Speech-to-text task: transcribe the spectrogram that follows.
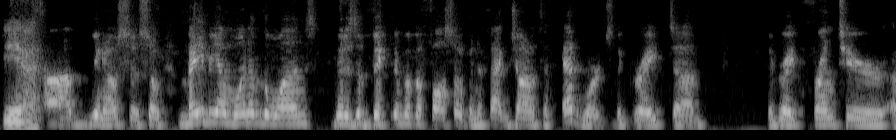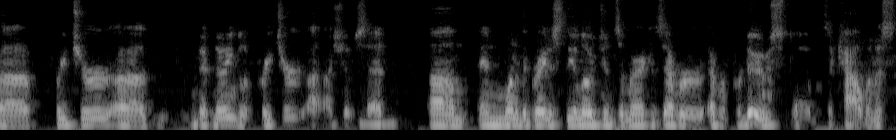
Yeah. Uh, you know, so, so maybe I'm one of the ones that is a victim of a false hope. And in fact, Jonathan Edwards, the great, uh, the great frontier uh, preacher, uh, New England preacher, I should have said, um, and one of the greatest theologians America's ever ever produced uh, was a Calvinist.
